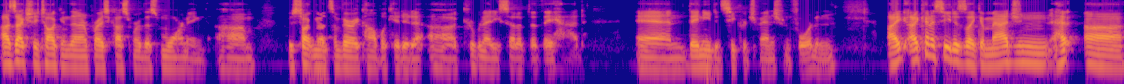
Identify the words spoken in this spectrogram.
I was actually talking to an enterprise customer this morning um, who was talking about some very complicated uh, kubernetes setup that they had and they needed secrets management for it. And I, I kind of see it as like imagine, uh,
